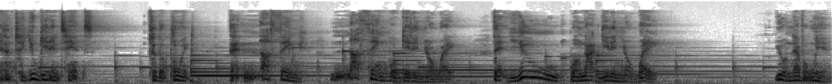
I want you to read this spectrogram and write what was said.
And until you get intense to the point that nothing, nothing will get in your way. That you will not get in your way. You'll never win.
